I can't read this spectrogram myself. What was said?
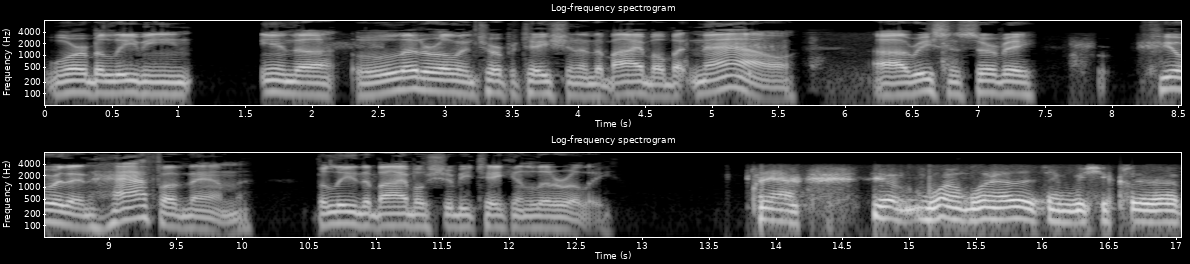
were believing in the literal interpretation of the Bible. But now, a recent survey, fewer than half of them believe the Bible should be taken literally. Yeah. yeah. One one other thing we should clear up.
